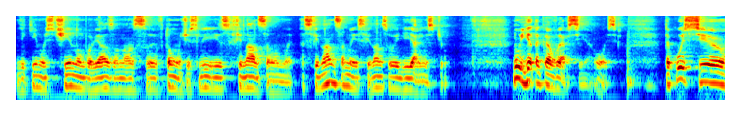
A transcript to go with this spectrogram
якимось чином пов'язана з в тому числі і з фінансовими, з фінансами і з фінансовою діяльністю. Ну, є така версія. Ось. Так ось е,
